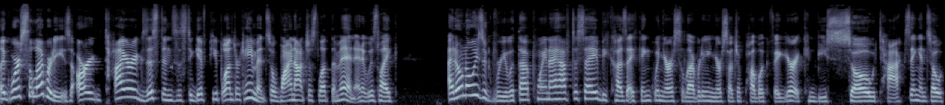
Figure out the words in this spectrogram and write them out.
Like, we're celebrities. Our entire existence is to give people entertainment. So why not just let them in? And it was like, I don't always agree with that point, I have to say, because I think when you're a celebrity and you're such a public figure, it can be so taxing. And so,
